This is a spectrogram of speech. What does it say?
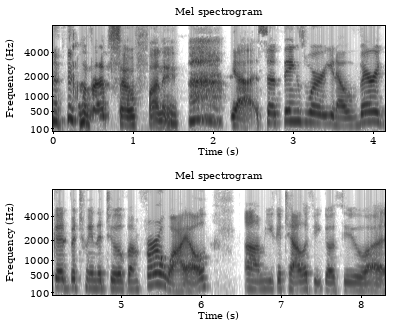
oh, that's so funny. yeah. So things were, you know, very good between the two of them for a while. Um, you could tell if you go through uh,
